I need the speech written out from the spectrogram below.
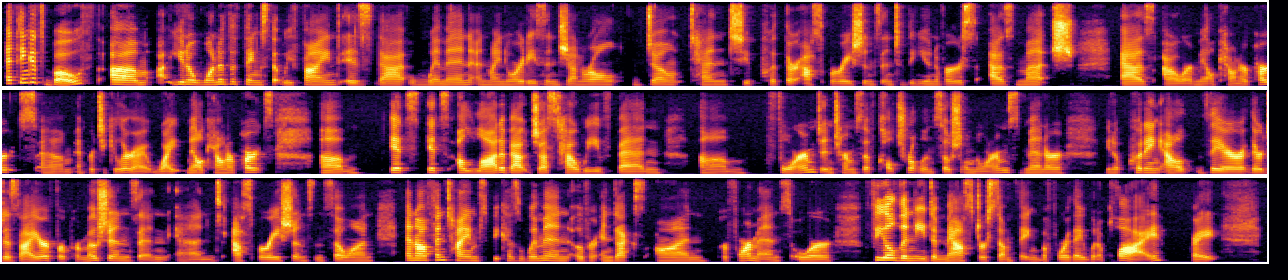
I think it's both. Um, you know, one of the things that we find is that women and minorities in general don't tend to put their aspirations into the universe as much as our male counterparts, um, in particular, our white male counterparts. Um, it's it's a lot about just how we've been um, formed in terms of cultural and social norms. Men are you know putting out their their desire for promotions and and aspirations and so on. And oftentimes because women over index on performance or feel the need to master something before they would apply right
